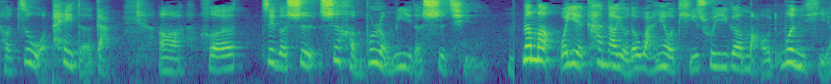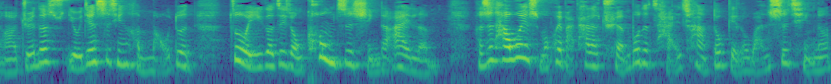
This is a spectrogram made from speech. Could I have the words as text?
和自我配得感，啊，和这个是是很不容易的事情。那么，我也看到有的网友提出一个矛问题啊，觉得有一件事情很矛盾。作为一个这种控制型的爱人，可是他为什么会把他的全部的财产都给了王诗晴呢？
